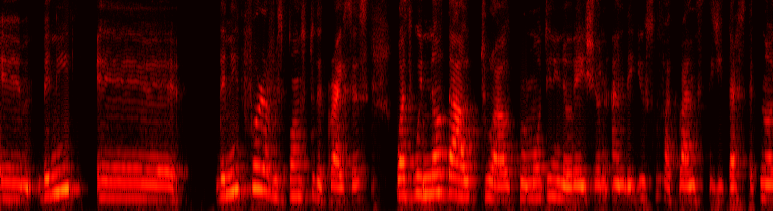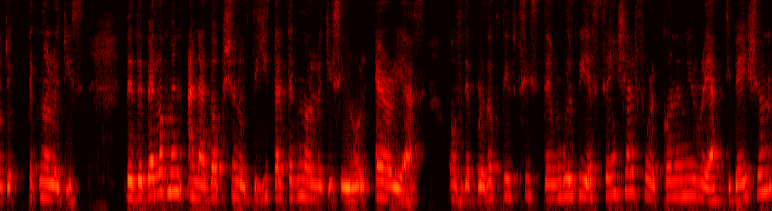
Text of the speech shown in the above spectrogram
um, the need uh, the need for a response to the crisis was with no doubt throughout promoting innovation and the use of advanced digital technologies, the development and adoption of digital technologies in all areas of the productive system will be essential for economy reactivation,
